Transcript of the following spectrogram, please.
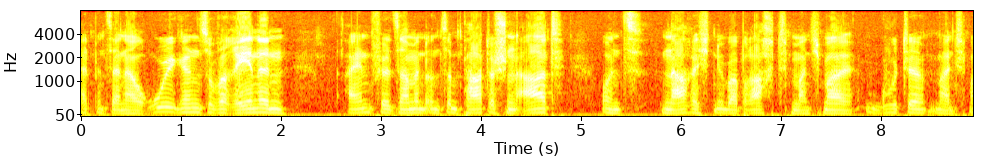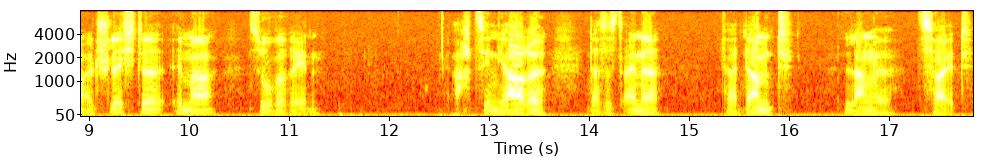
Er hat mit seiner ruhigen, souveränen, einfühlsamen und sympathischen Art uns Nachrichten überbracht, manchmal gute, manchmal schlechte, immer souverän. 18 Jahre, das ist eine verdammt lange Zeit.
